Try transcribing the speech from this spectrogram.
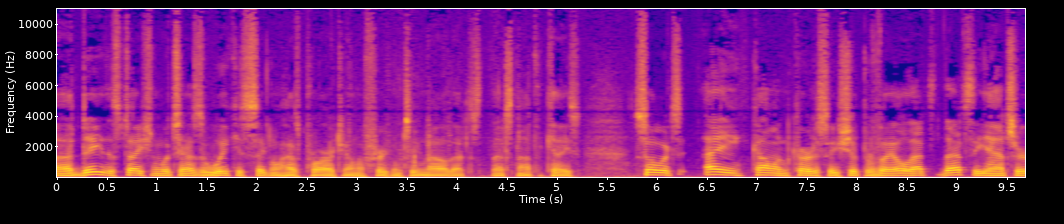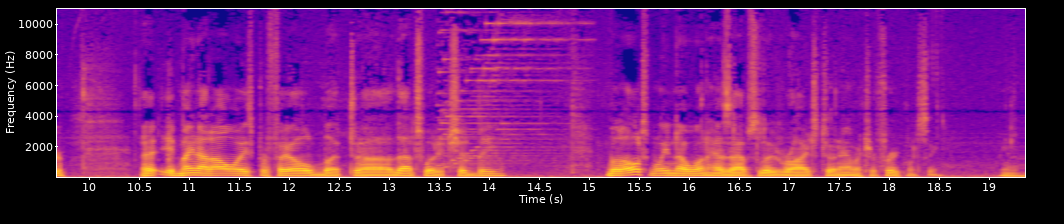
Uh, D, the station which has the weakest signal has priority on the frequency. No, that's that's not the case. So it's A, common courtesy should prevail. That's that's the answer. Uh, it may not always prevail, but uh, that's what it should be. But ultimately, no one has absolute rights to an amateur frequency. You know,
